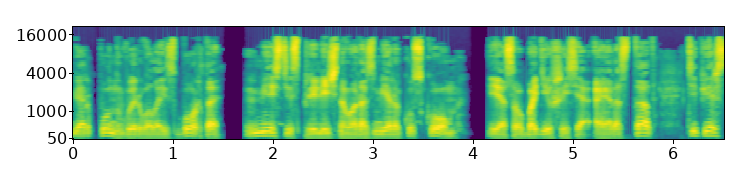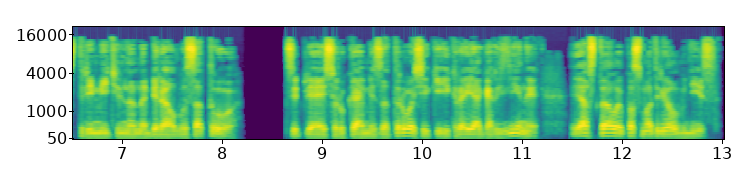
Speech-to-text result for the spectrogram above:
Гарпун вырвало из борта вместе с приличного размера куском, и освободившийся аэростат теперь стремительно набирал высоту. Цепляясь руками за тросики и края корзины, я встал и посмотрел вниз.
